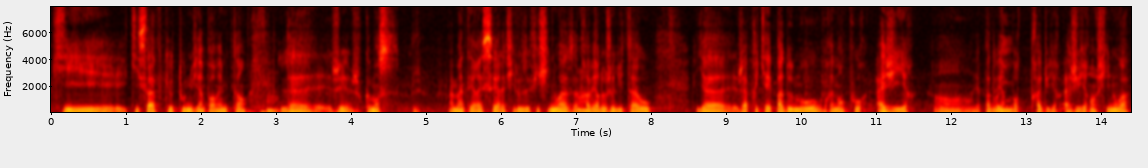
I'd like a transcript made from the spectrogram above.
qui, qui savent que tout ne vient pas en même temps, Mm. la- je, je commence à m'intéresser à la philosophie chinoise à Mm. travers le jeu du Tao. J'ai appris qu'il n'y avait pas de mot vraiment pour agir. en- il n'y a pas de Oui. verbe pour traduire agir en chinois.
